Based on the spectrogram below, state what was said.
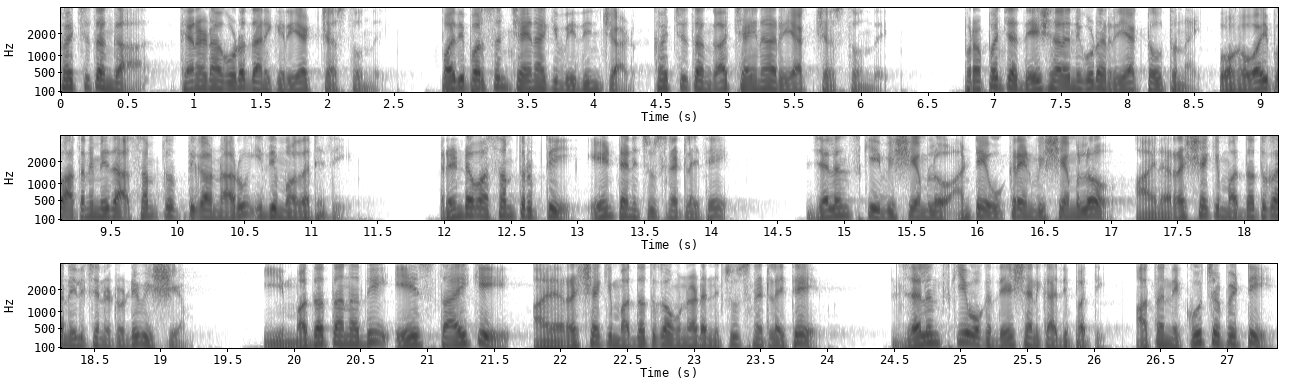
ఖచ్చితంగా కెనడా కూడా దానికి రియాక్ట్ చేస్తుంది. పది పర్సెంట్ చైనాకి విధించాడు. ఖచ్చితంగా చైనా రియాక్ట్ చేస్తుంది. ప్రపంచ దేశాలని కూడా రియాక్ట్ అవుతున్నాయి. ఒకవైపు అతని మీద అసంతృప్తిగా ఉన్నారు ఇది మొదటిది. రెండవ అసంతృప్తి ఏంటని చూసినట్లయితే జెలెన్స్కీ విషయంలో అంటే ఉక్రెయిన్ విషయంలో ఆయన రష్యాకి మద్దతుగా నిలిచినటువంటి విషయం. ఈ మద్దతన్నది ఏ స్థాయికి ఆయన రష్యాకి మద్దతుగా ఉన్నాడని చూసినట్లయితే జెలెన్స్కీ ఒక దేశానికి అధిపతి. అతన్ని కూర్చోపెట్టి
